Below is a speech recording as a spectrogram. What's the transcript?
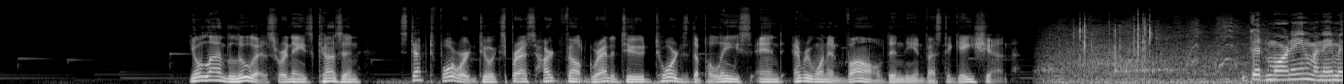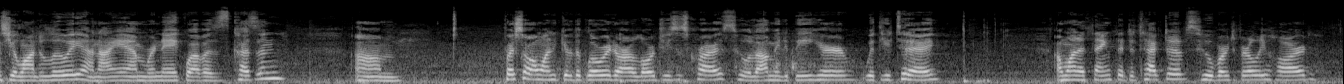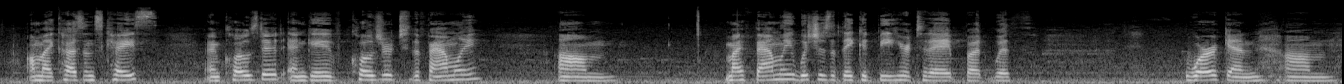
Yolande Lewis, Renee's cousin, stepped forward to express heartfelt gratitude towards the police and everyone involved in the investigation. Good morning. My name is Yolanda Louie, and I am Renee Cuevas's cousin. Um, first of all, I want to give the glory to our Lord Jesus Christ, who allowed me to be here with you today. I want to thank the detectives who worked really hard on my cousin's case and closed it and gave closure to the family. Um, my family wishes that they could be here today, but with work and um,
